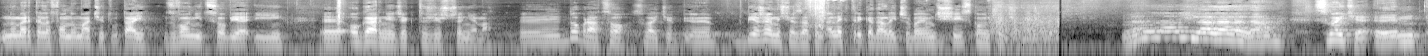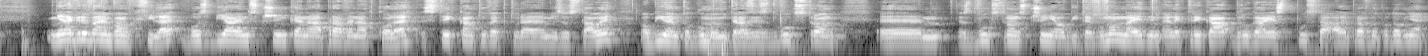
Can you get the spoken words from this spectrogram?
numer telefonu macie tutaj. Dzwonić sobie i e, ogarniać, jak ktoś jeszcze nie ma. Dobra, co? Słuchajcie, bierzemy się za tą elektrykę dalej, trzeba ją dzisiaj skończyć. La la la la la. Słuchajcie, nie nagrywałem Wam chwilę, bo zbijałem skrzynkę na prawe nadkole z tych kantówek, które mi zostały. Obiłem to gumą i teraz jest z dwóch stron z dwóch stron skrzynia obite gumą. Na jednym elektryka, druga jest pusta, ale prawdopodobnie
